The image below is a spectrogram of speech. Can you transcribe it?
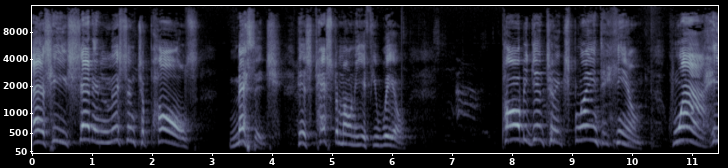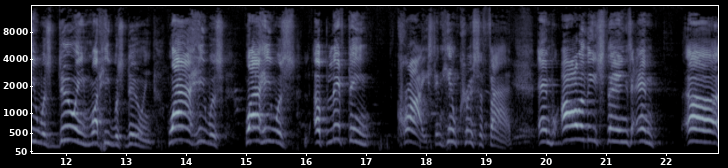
as he sat and listened to Paul's message, his testimony, if you will, Paul began to explain to him why he was doing what he was doing, why he was, why he was uplifting Christ and Him crucified, and all of these things. And uh,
